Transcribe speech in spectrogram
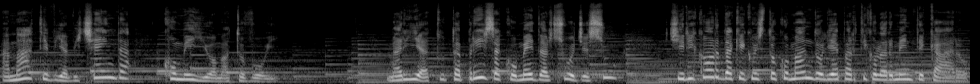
Amatevi a vicenda come io ho amato voi. Maria, tutta presa com'è dal suo Gesù, ci ricorda che questo comando gli è particolarmente caro,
